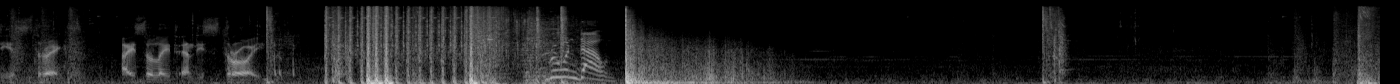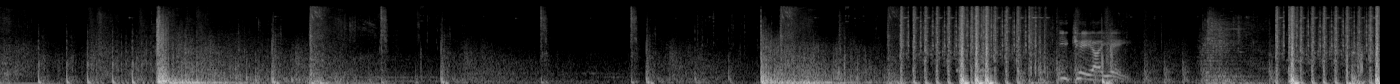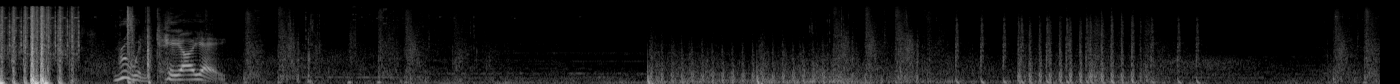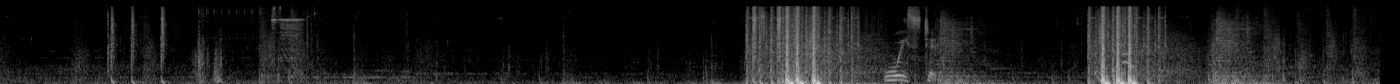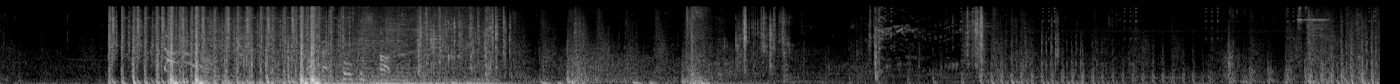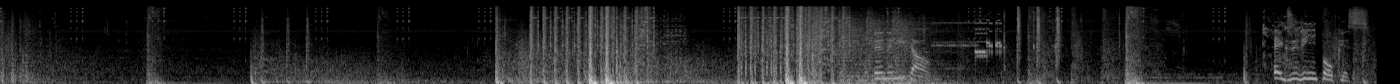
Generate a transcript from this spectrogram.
Unity is strength. Isolate and destroy. Ruin down. EKIA. Ruin KIA. Wasted. Combat focus up. Enemy down. Exiting focus.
